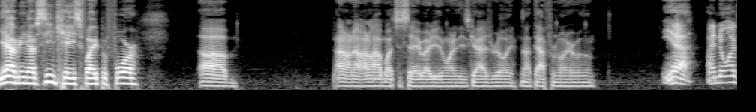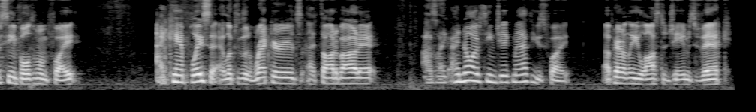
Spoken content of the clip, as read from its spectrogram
Yeah, I mean, I've seen Case fight before. Um. I don't know. I don't have much to say about either one of these guys. Really, not that familiar with them. Yeah, I know I've seen both of them fight. I can't place it. I looked at the records. I thought about it. I was like, I know I've seen Jake Matthews fight. Apparently, he lost to James Vick.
